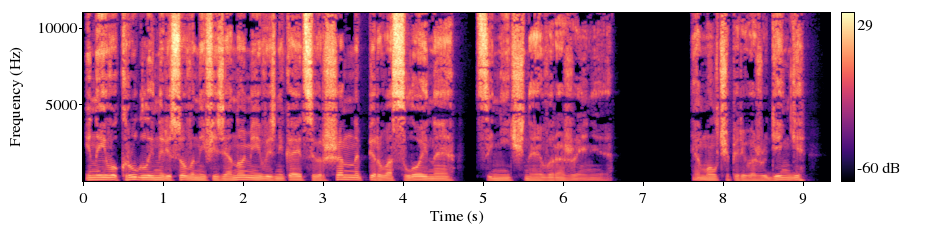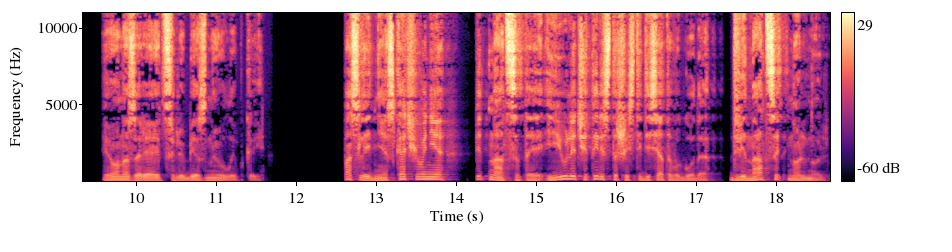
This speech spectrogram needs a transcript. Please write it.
и на его круглой нарисованной физиономии возникает совершенно первослойное, циничное выражение. Я молча перевожу деньги, и он озаряется любезной улыбкой. Последнее скачивание 15 июля 460 года, 12.00.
